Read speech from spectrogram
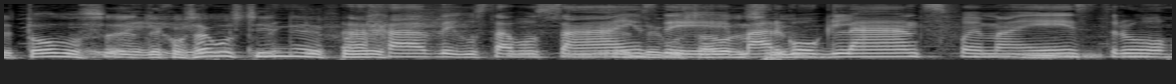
de todos, de, eh, de José Agustín eh, fue. Ajá, de Gustavo Sainz, de, Margot Glantz fue maestro.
